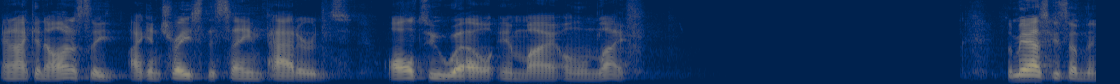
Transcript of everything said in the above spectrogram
And I can honestly, I can trace the same patterns all too well in my own life. Let me ask you something,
